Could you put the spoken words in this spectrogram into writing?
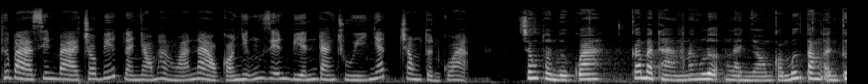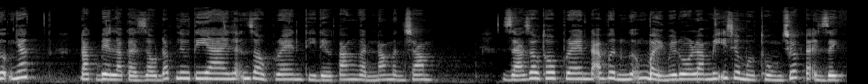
Thưa bà, xin bà cho biết là nhóm hàng hóa nào có những diễn biến đáng chú ý nhất trong tuần qua? Trong tuần vừa qua, các mặt hàng năng lượng là nhóm có mức tăng ấn tượng nhất, đặc biệt là cả dầu WTI lẫn dầu Brent thì đều tăng gần 5%. Giá dầu thô Brent đã vượt ngưỡng 70 đô la Mỹ trên một thùng trước đại dịch,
